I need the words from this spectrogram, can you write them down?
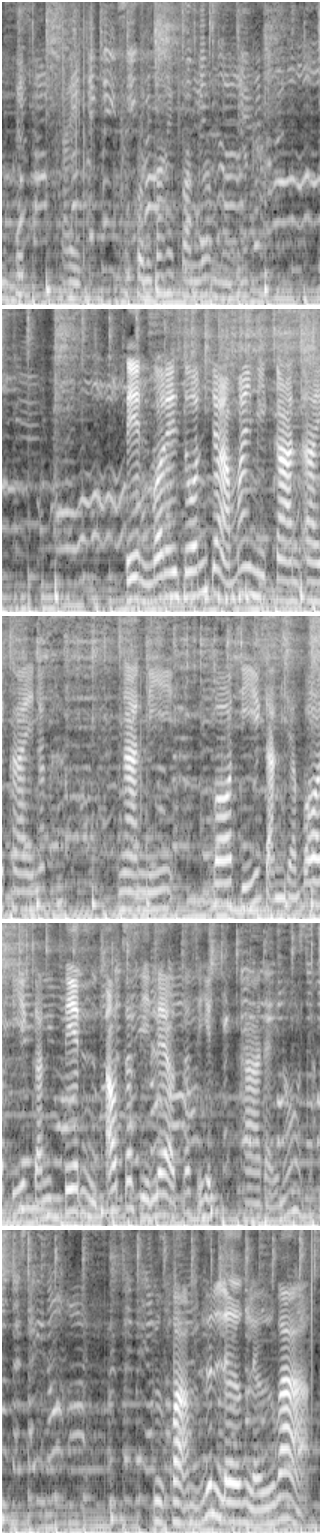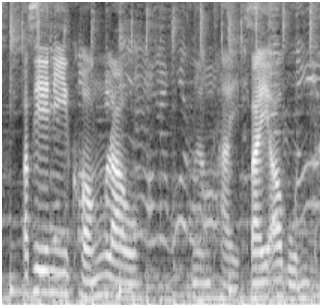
ำคลิป ใช่ทุกคนก็ให้ความร่วมมือนะคะ เต้นบริสุนจะไม่มีการอายใครนะคะ งานนี้บอตีกันจะบอตีกันเต้น เอาแตะสีแล้วแตะสีเห็ดทาใดนอจ้ะคือความลื่นเลงหรือว่าประเพณีของเราเมืองไทยไปเอาบุญจ้ะ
